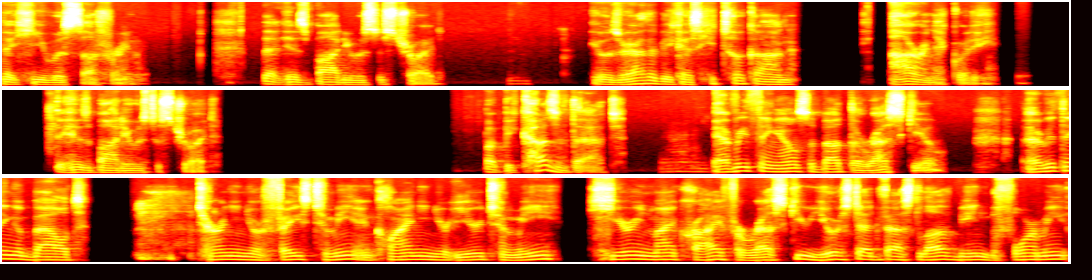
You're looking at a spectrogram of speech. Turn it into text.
that he was suffering, that his body was destroyed. It was rather because he took on our iniquity that his body was destroyed. But because of that, everything else about the rescue, everything about turning your face to me, inclining your ear to me, hearing my cry for rescue, your steadfast love being before me,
